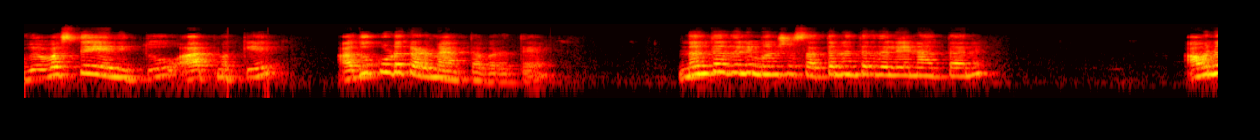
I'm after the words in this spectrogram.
ವ್ಯವಸ್ಥೆ ಏನಿತ್ತು ಆತ್ಮಕ್ಕೆ? ಅದು ಕೂಡ ಕಡಿಮೆ ಆಗ್ತಾ ಬರುತ್ತೆ. ನಂತರದಲ್ಲಿ ಮನುಷ್ಯ ಸತ್ತ ನಂತರದಲ್ಲಿ ಏನಾಗ್ತಾನೆ? ಅವನ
